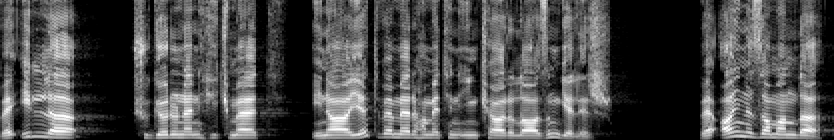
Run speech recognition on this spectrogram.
Ve illa şu görünen hikmet, inayet ve merhametin inkarı lazım gelir. Ve aynı zamanda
